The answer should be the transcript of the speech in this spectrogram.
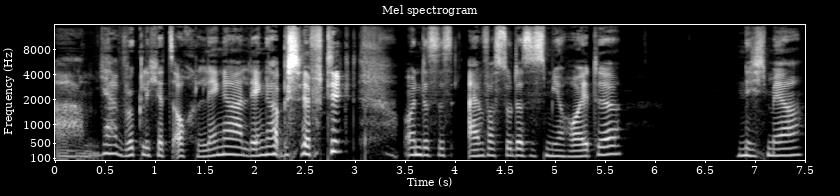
ähm, ja wirklich jetzt auch länger, länger beschäftigt. Und es ist einfach so, dass es mir heute nicht mehr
